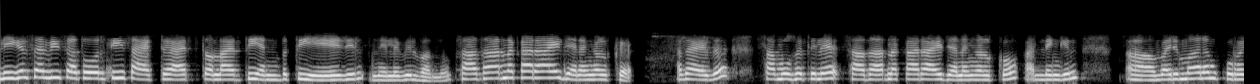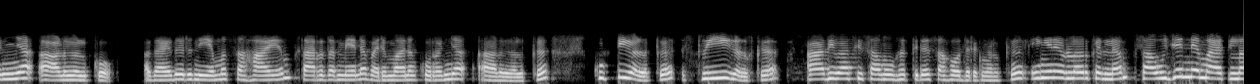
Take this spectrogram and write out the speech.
ലീഗൽ സർവീസ് അതോറിറ്റീസ് ആക്ട് ആയിരത്തി തൊള്ളായിരത്തി എൺപത്തി ഏഴിൽ നിലവിൽ വന്നു. സാധാരണക്കാരായ ജനങ്ങൾക്ക് അതായത് സമൂഹത്തിലെ സാധാരണക്കാരായ ജനങ്ങൾക്കോ അല്ലെങ്കിൽ വരുമാനം കുറഞ്ഞ ആളുകൾക്കോ അതായത് ഒരു നിയമസഹായം താരതമ്യേന വരുമാനം കുറഞ്ഞ ആളുകൾക്ക് കുട്ടികൾക്ക് സ്ത്രീകൾക്ക് ആദിവാസി സമൂഹത്തിലെ സഹോദരങ്ങൾക്ക് ഇങ്ങനെയുള്ളവർക്കെല്ലാം സൗജന്യമായിട്ടുള്ള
